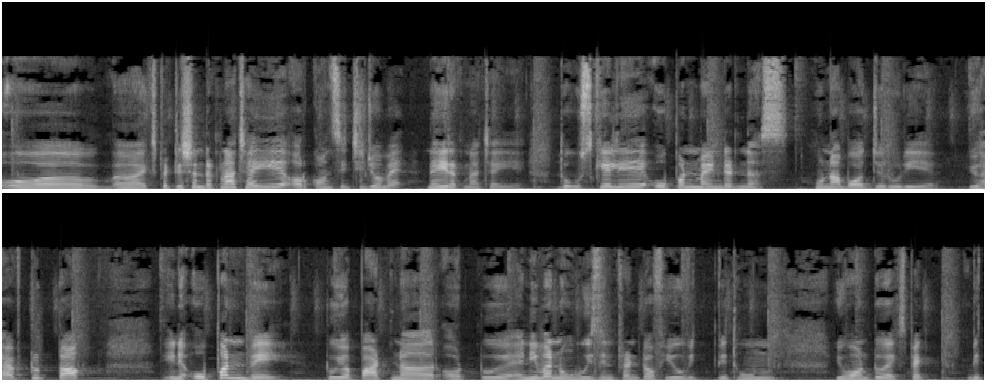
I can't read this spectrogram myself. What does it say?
एक्सपेक्टेशन रखना चाहिए और कौन सी चीज़ों में नहीं रखना चाहिए। तो hmm. उसके लिए ओपन माइंडेडनेस होना बहुत ज़रूरी है। You have to talk in a open way to your partner और to anyone who is in front of you with whom you want to expect with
